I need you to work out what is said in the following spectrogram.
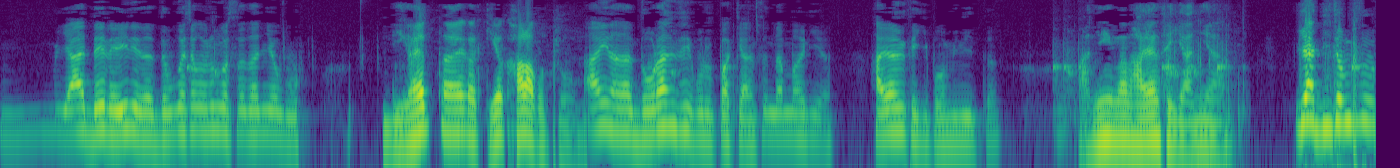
in. 야, 내 레인에다 누가 저런 거 써놨냐고. 네가 했다 애가 기억하라고 좀. 아니, 나, 나 노란색으로밖에 안 쓴단 말이야. 하얀색이 범인이다. 아니, 난 하얀색이 아니야. 야, 니 점수.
